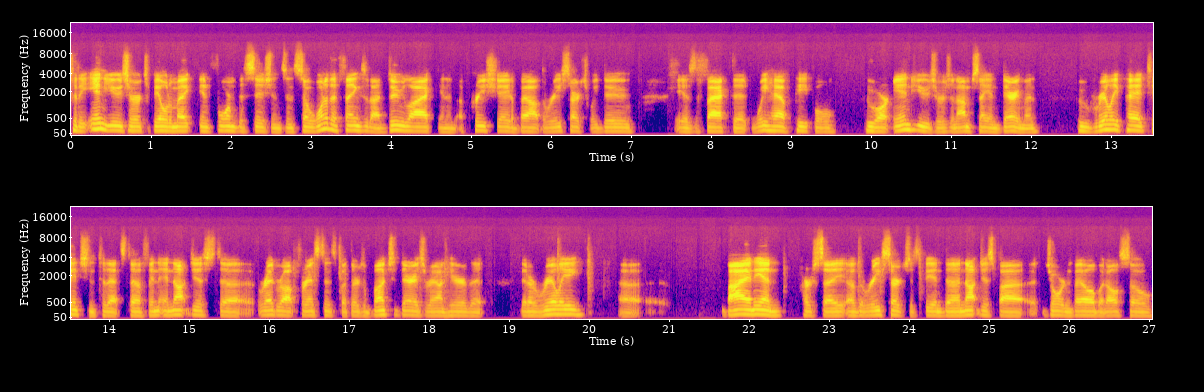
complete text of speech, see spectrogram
to the end user to be able to make informed decisions. And so, one of the things that I do like and appreciate about the research we do is the fact that we have people who are end users, and I'm saying dairymen, who really pay attention to that stuff, and and not just uh, Red Rock, for instance, but there's a bunch of dairies around here that that are really uh, buying in per se of the research that's being done, not just by uh, Jourdan Bell, but also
